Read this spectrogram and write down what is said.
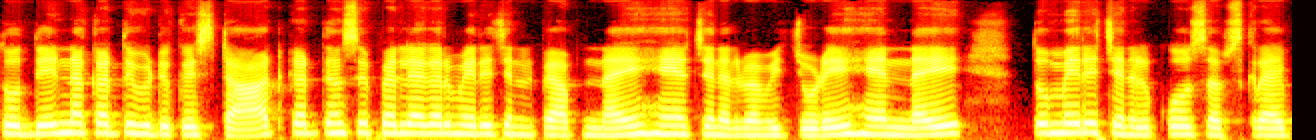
तो देर ना करते वीडियो को स्टार्ट करते हैं। उससे पहले अगर मेरे चैनल पे आप नए हैं चैनल में अभी जुड़े हैं, नए तो मेरे चैनल को सब्सक्राइब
